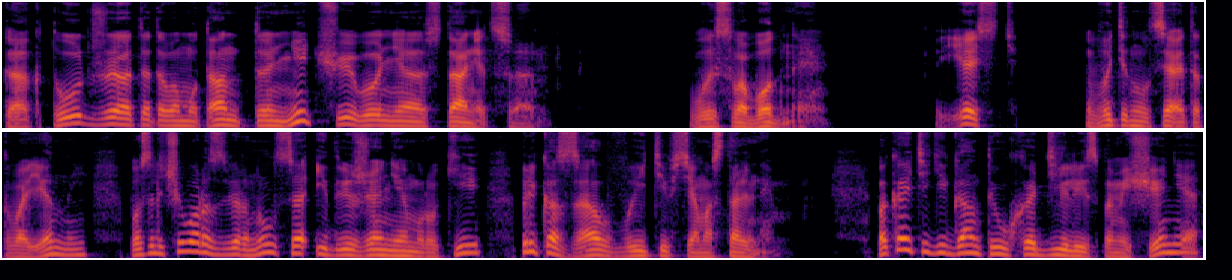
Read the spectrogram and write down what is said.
«Как тут же от этого мутанта ничего не останется. Вы свободны». «Есть!» Вытянулся этот военный, после чего развернулся и движением руки приказал выйти всем остальным. Пока эти гиганты уходили из помещения,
